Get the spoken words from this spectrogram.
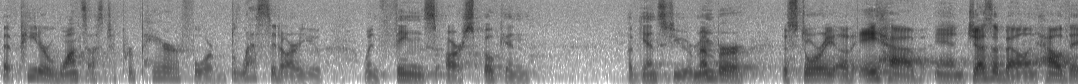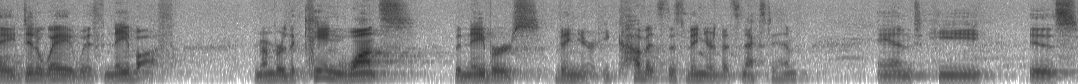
that Peter wants us to prepare for. Blessed are you when things are spoken against you. Remember the story of Ahab and Jezebel and how they did away with Naboth. Remember, the king wants the neighbor's vineyard, he covets this vineyard that's next to him and he is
